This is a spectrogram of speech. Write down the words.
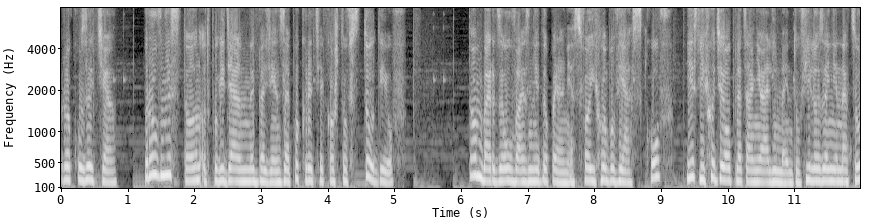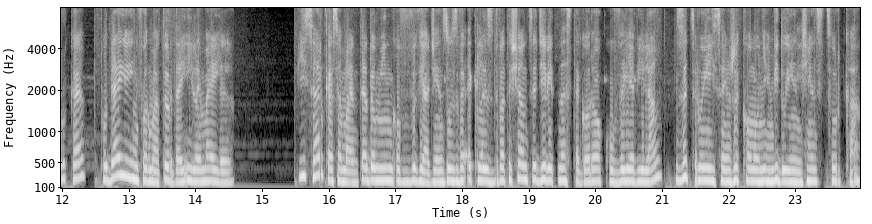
roku życia. Również to on odpowiedzialny będzie za pokrycie kosztów studiów. Tom bardzo uważnie dopełnia swoich obowiązków, jeśli chodzi o opłacanie alimentów i lożenie na córkę, podaje informator Daily Mail. Pisarka Samantha Domingo w wywiadzie z Uzwe z 2019 roku wyjawiła, że Cruisen rzekomo nie widuje się z córka.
